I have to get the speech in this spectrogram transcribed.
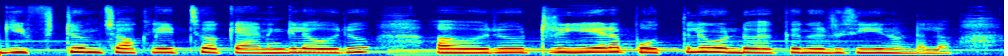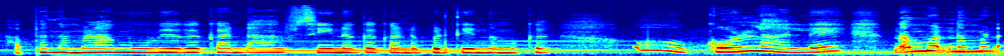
ഗിഫ്റ്റും ചോക്ലേറ്റ്സും ഒക്കെ ആണെങ്കിൽ ഒരു ഒരു ട്രീയുടെ പൊത്തിൽ കൊണ്ടുവെക്കുന്ന ഒരു സീനുണ്ടല്ലോ അപ്പം നമ്മൾ ആ മൂവിയൊക്കെ കണ്ട ആ സീനൊക്കെ കണ്ടപ്പോഴത്തേക്കും നമുക്ക് ഓ കൊള്ളാമല്ലേ നമ്മൾ നമ്മുടെ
